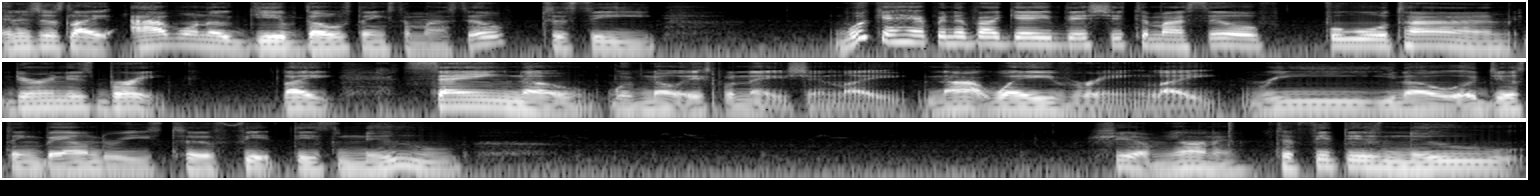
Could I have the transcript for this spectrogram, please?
And it's just like, I want to give those things to myself to see what can happen if I gave this shit to myself full time during this break? Like saying no with no explanation, like not wavering, like re, you know, adjusting boundaries to fit this new shit, I'm yawning. To fit this new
